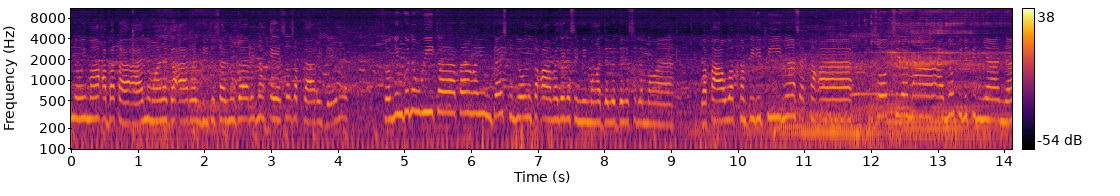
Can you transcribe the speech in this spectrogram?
no, yung mga kabataan, yung mga nag-aaral dito sa lugar ng Quezon, sa Plaridel. So, linggo ng wika ata ngayon guys, kung di ako nagkakamali kasi may mga dala-dala silang mga watawat ng Pilipinas at nakasuot sila ng mga ano, Pilipinyana.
